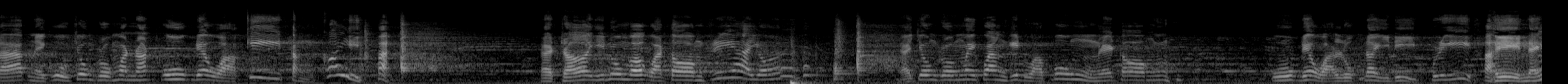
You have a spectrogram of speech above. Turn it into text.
ลากในกู้จงโรงมันนัดอูกเดียวว่ากี้ตังก้อยแต่เจออีนุ่มบอกว่าตองเสียอยู่แต่จงกรงไม่กว้างคิดว่าปุ้งเลยตองอูกเดียวว่าลูกน้อยดีปรีเฮ้ยหนัง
